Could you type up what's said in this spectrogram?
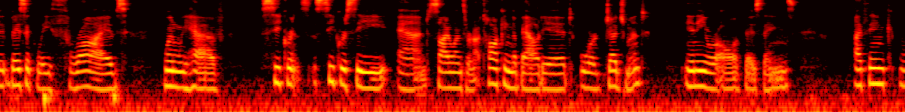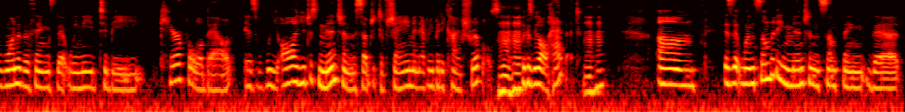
it basically thrives when we have secrets secrecy and silence or not talking about it or judgment any or all of those things. I think one of the things that we need to be careful about is we all you just mentioned the subject of shame and everybody kind of shrivels because we all have it um, is that when somebody mentions something that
